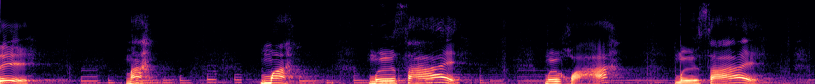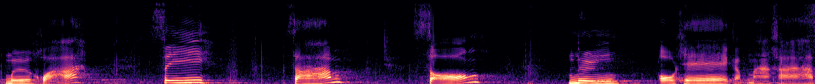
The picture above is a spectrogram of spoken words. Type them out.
ดี มา มา มือซ้าย มือขวา มือซ้าย มือขวาสี่สามสองหนึ่ง โอเคกลับมาครับ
